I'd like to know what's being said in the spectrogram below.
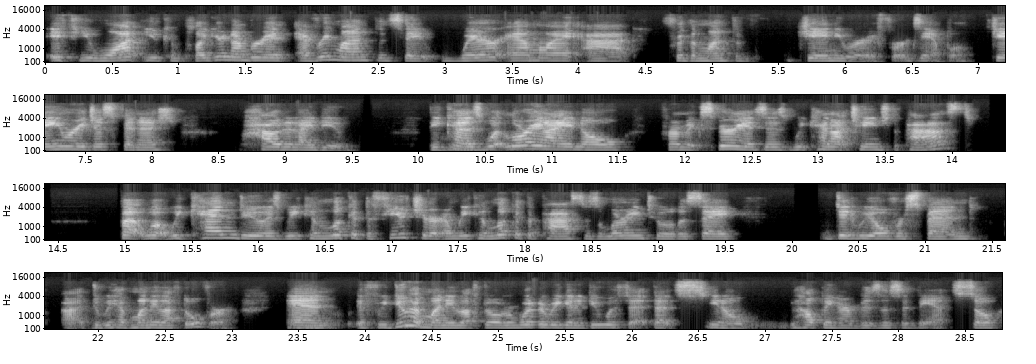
If you want, you can plug your number in every month and say, Where am I at for the month of January, for example? January just finished. How did I do? Because mm-hmm. what Lori and I know from experience is we cannot change the past. But what we can do is we can look at the future and we can look at the past as a learning tool to say, Did we overspend? Uh, do we have money left over? And mm-hmm. if we do have money left over what are we going to do with it? That's you know helping our business advance. So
